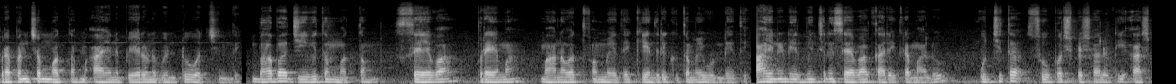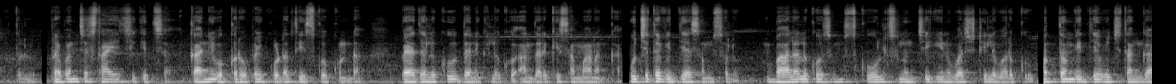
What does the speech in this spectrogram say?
ప్రపంచం మొత్తం ఆయన పేరును వింటూ వచ్చింది. బాబా జీవితం మొత్తం సేవ ప్రేమ మానవత్వం మీదే కేంద్రీకృతమై ఉండేది. ఆయన నిర్మించిన సేవా కార్యక్రమాలు ఉచిత సూపర్ స్పెషాలిటీ ఆసుపత్రులు ప్రపంచ స్థాయి చికిత్స కానీ ఒక్క రూపాయి కూడా తీసుకోకుండా పేదలకు ధనికులకు అందరికీ సమానంగా ఉచిత విద్యా సంస్థలు బాలల కోసం స్కూల్స్ నుంచి యూనివర్సిటీల వరకు మొత్తం విద్య ఉచితంగా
